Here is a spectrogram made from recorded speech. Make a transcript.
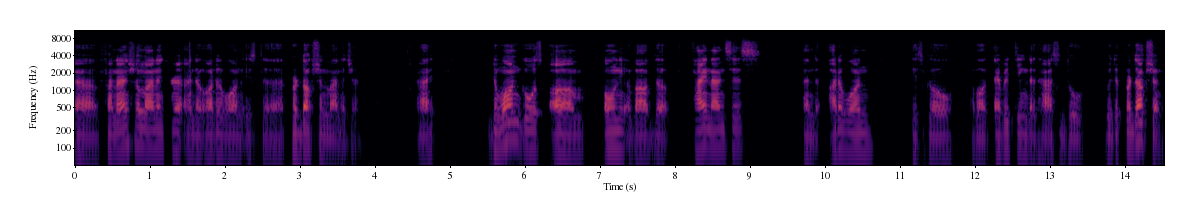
uh, financial manager, and the other one is the production manager, right? The one goes um only about the finances, and the other one is go about everything that has to do with the production.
